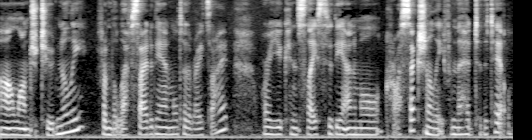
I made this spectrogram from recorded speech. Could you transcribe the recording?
uh, longitudinally from the left side of the animal to the right side, or you can slice through the animal cross sectionally from the head to the tail.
